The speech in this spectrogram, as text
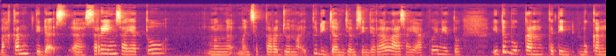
Bahkan tidak uh, sering saya tuh mensetor jurnal itu di jam-jam Cinderella saya akuin itu. Itu bukan ketid bukan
